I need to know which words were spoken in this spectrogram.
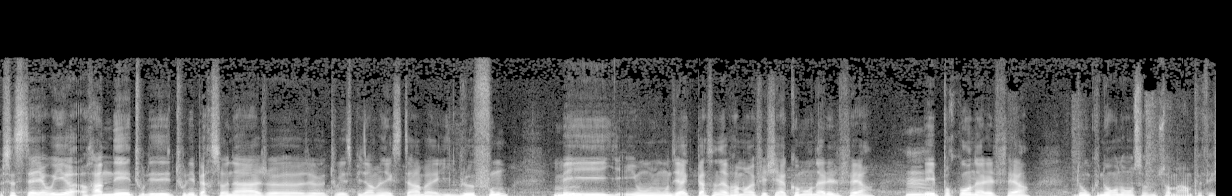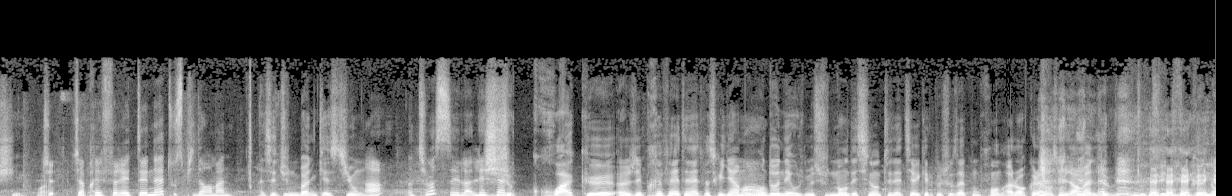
ça, c'est-à-dire oui, ramener tous les tous les personnages, euh, tous les Spider-Man, etc. Bah, ils le font, mais Mhm. ils- ils- on, on dirait que personne n'a vraiment réfléchi à comment on allait le faire Hmm. et pourquoi on allait le faire. Donc non, non, ça, ça m'a un peu fait chier. voilà. Tu, tu as préféré Tenet ou Spider-Man? C'est une bonne question. Ah. Tu vois, c'est l'échelle. Je crois que euh, j'ai préféré Tenet parce qu'il y a un Wow. moment donné où je me suis demandé si dans Tenet il y avait quelque chose à comprendre, alors que là dans Spider-Man, je tout de suite vu que non.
